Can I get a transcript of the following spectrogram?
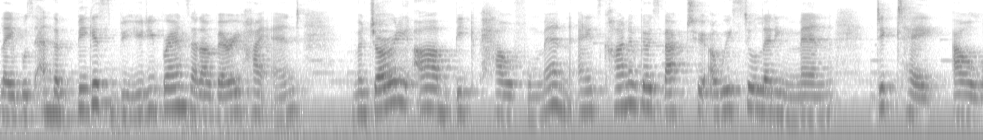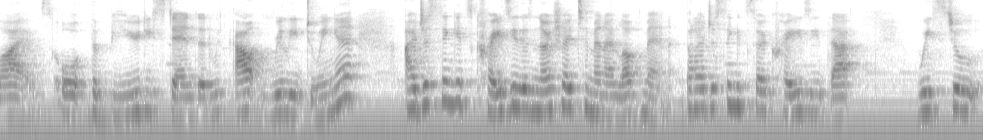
labels and the biggest beauty brands that are very high end, majority are big, powerful men. And it kind of goes back to are we still letting men dictate our lives or the beauty standard without really doing it? I just think it's crazy. There's no shade to men. I love men. But I just think it's so crazy that we still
